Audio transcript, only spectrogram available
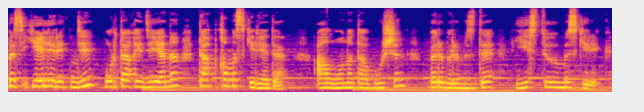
Біз ел ретінде ортақ идеяны тапқымыз келеді. Ал оны табу үшін бір бірімізді естуіміз керек.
